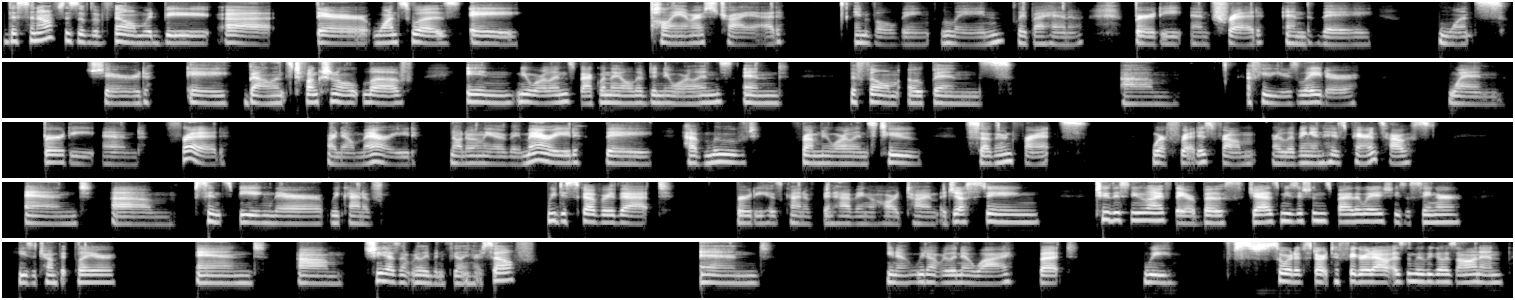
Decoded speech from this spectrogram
the synopsis of the film would be uh, there once was a polyamorous triad involving Lane, played by Hannah, Birdie, and Fred, and they once shared a balanced, functional love in New Orleans back when they all lived in New Orleans. And the film opens um, a few years later when Birdie and Fred are now married. Not only are they married, they have moved from New Orleans to southern France, where Fred is from, are living in his parents' house. And um, since being there, we kind of we discover that Birdie has kind of been having a hard time adjusting to this new life. They are both jazz musicians, by the way. She's a singer, he's a trumpet player, and um, she hasn't really been feeling herself. And, you know, we don't really know why, but we sort of start to figure it out as the movie goes on. And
